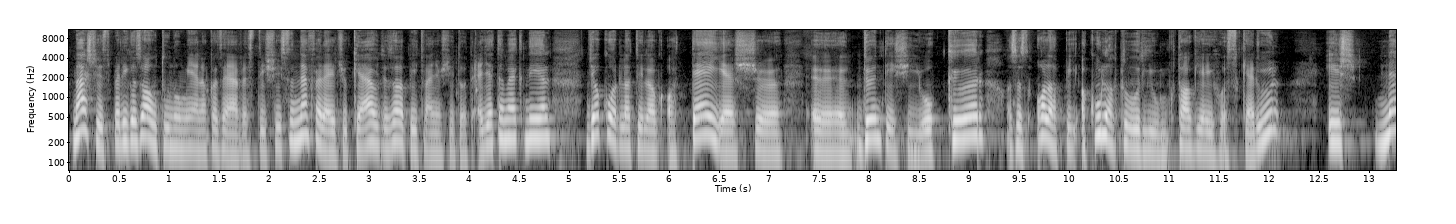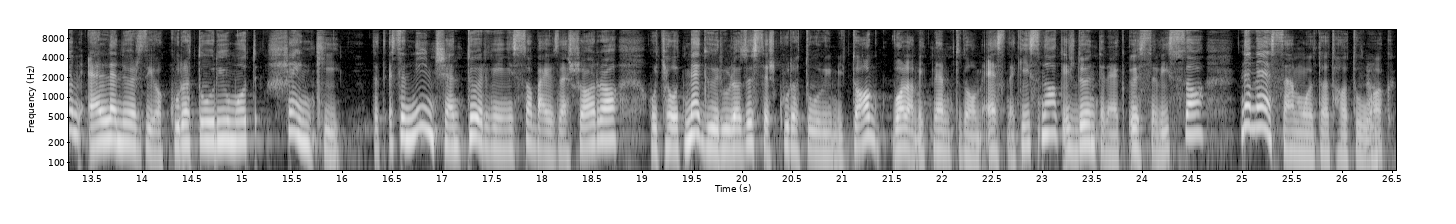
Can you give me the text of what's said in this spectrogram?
Másrészt pedig az autonómiának az elvesztése, hiszen ne felejtsük el, hogy az alapítványosított egyetemeknél gyakorlatilag a teljes döntési jogkör az az alapi, a kuratórium tagjaihoz kerül, és nem ellenőrzi a kuratóriumot senki. Tehát ezen nincsen törvényi szabályozás arra, hogyha ott megőrül az összes kuratóriumi tag, valamit nem tudom, esznek, isznak, és döntenek össze-vissza, nem elszámoltathatóak.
